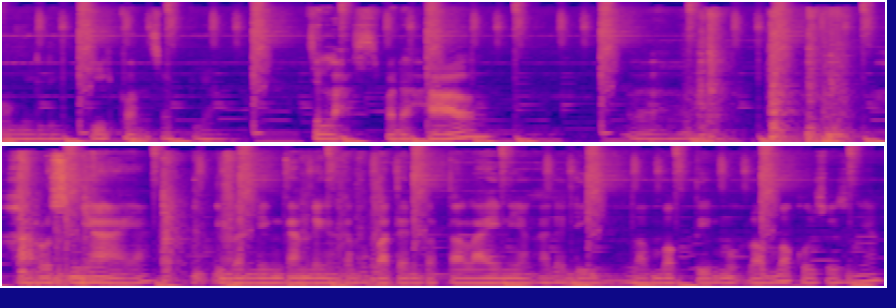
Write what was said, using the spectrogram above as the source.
memiliki konsep yang jelas. Padahal eh, harusnya ya dibandingkan dengan kabupaten kota lain yang ada di Lombok Timur Lombok khususnya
